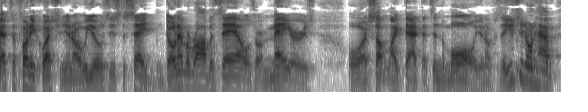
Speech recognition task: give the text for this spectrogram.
That's a funny question. You know, we always used to say, don't ever rob a Zales or Mayors or something like that that's in the mall, you know, because they usually don't have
